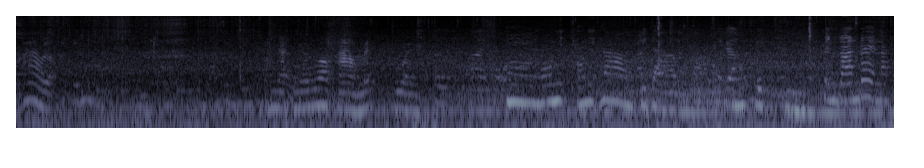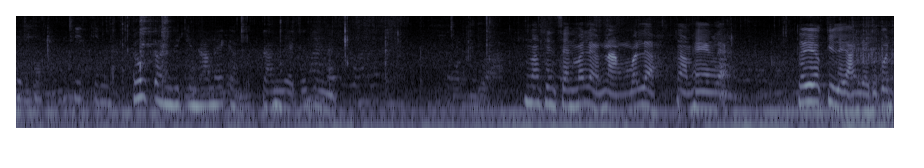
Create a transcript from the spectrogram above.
หนูยังว่าข้าวเหรออยากเนื้อว่าข้าวเม็ดถ้วยอืมเอานี่เอานี่หน้าไปดามยังดึกเป็นร้านแรกนะที่ที่กินลูกกันจะกินทำให้กับจานใหญ่ก็กินเลยน่ากินเซนมาแล้วหนังมาแล้วหนามแห้งแล้วแล้วเรากินหลายอย่างเดี๋ยวทุกคน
